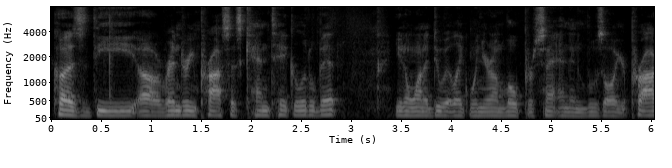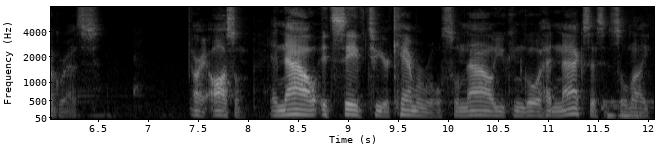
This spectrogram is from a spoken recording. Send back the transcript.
because the uh, rendering process can take a little bit. You don't want to do it like when you're on low percent and then lose all your progress. All right awesome. And now it's saved to your camera roll so now you can go ahead and access it. So like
